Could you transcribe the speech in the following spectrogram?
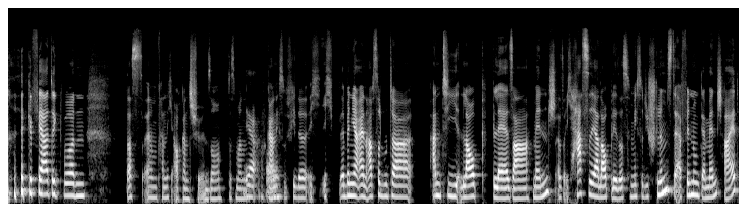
gefertigt wurden das ähm, fand ich auch ganz schön so, dass man ja, auch gar nicht so viele. Ich, ich bin ja ein absoluter Anti-Laubbläser-Mensch. Also ich hasse ja Laubbläser. Das ist für mich so die schlimmste Erfindung der Menschheit.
